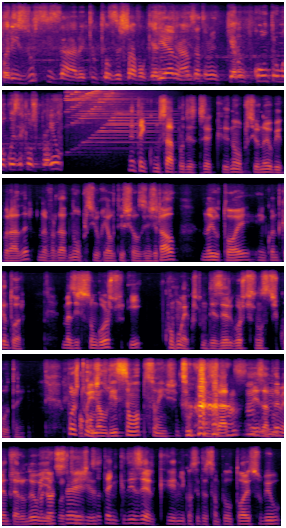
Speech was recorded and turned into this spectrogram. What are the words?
para exorcizar aquilo que eles achavam que era Que eram, errado, exatamente. que eram contra uma coisa que eles próprios Nem tenho que começar por dizer que não aprecio nem o Big Brother, na verdade não aprecio reality shows em geral, nem o Toy enquanto cantor. Mas isto são gostos e, como é costume dizer, gostos não se discutem. Posto Ou como isto, ele disse, são opções. Exato, exatamente, era onde eu ia. Sei. isto, eu tenho que dizer que a minha consideração pelo Toy subiu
